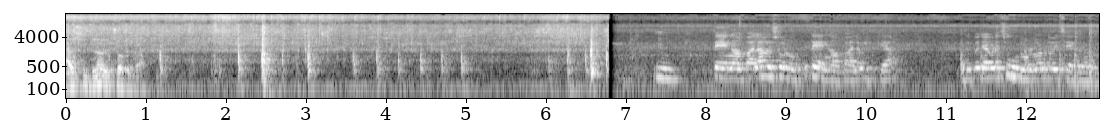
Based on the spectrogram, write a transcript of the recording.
ആവശ്യത്തിന് വെച്ചു കൊടുക്കാം. തേങ്ങാപ്പാൽ ആവശ്യമുള്ളവർക്ക് തേങ്ങാപ്പാൽ ഒഴിക്കുക. ഇതിപ്പോൾ ഞാൻ ഇവിടെ ചൂടുവെള്ളം കൊണ്ട് ഒഴിച്ചേക്കണം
